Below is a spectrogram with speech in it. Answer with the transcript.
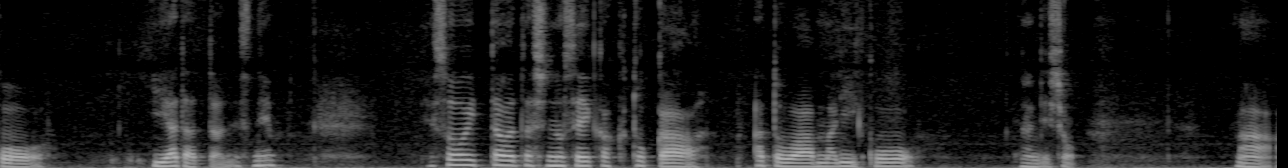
こう嫌だったんですね。でそういった私の性格とかあとはあまりこうなんでしょうまあ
